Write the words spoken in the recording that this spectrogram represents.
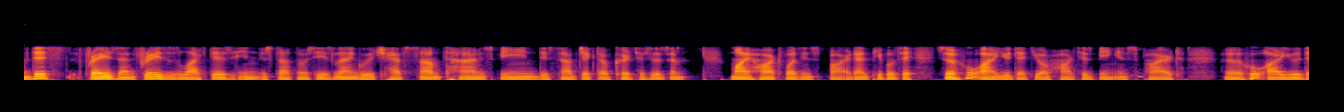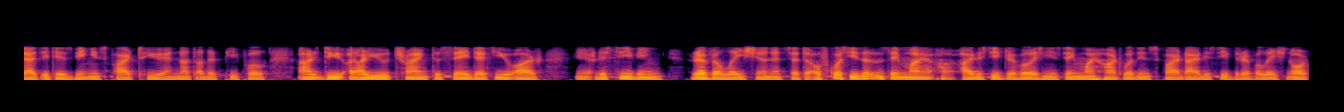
this phrase and phrases like this in Ustad Nursi's language have sometimes been the subject of criticism. My heart was inspired, and people say, "So who are you that your heart is being inspired? Uh, who are you that it is being inspired to you and not other people? Are do you, are you trying to say that you are you know, receiving revelation, etc. Of course, he doesn't say my I received revelation. He's saying my heart was inspired. I received the revelation, or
